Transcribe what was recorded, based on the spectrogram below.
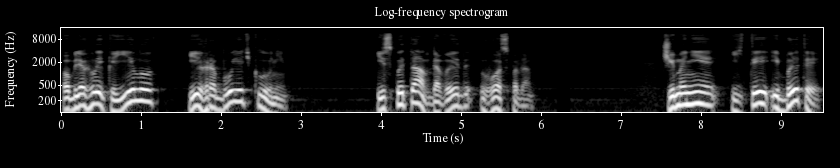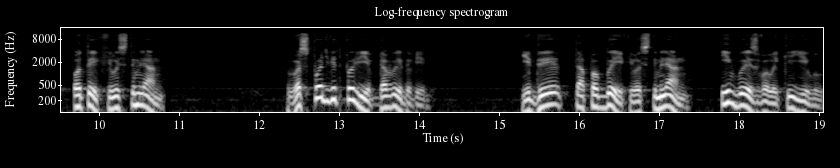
облягли Киїлу і грабують клуні. І спитав Давид Господа, Чи мені йти і бити отих філистимлян? Господь відповів Давидові Іди та побий філистимлян і визволи Киїлу.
